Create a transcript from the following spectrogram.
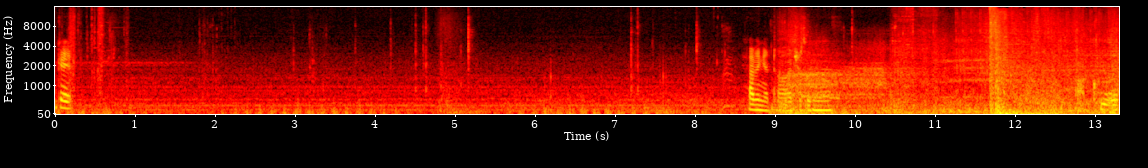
Okay. Having a dodge is enough. Ah, oh, cool.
